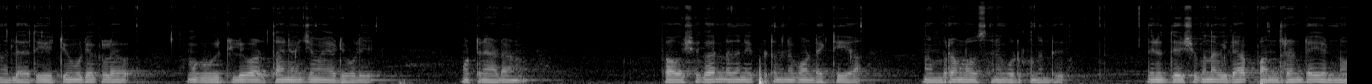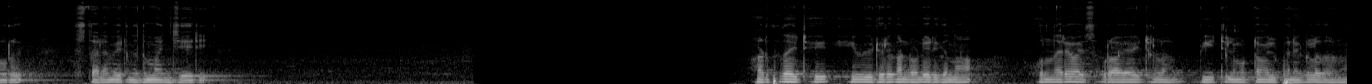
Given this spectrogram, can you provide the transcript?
നല്ല ഏറ്റവും കൂടിയൊക്കെയുള്ള നമുക്ക് വീട്ടിൽ വളർത്താൻ അനുയോജ്യമായ അടിപൊളി മുട്ടനാടാണ്. അപ്പോൾ ആവശ്യക്കാരുണ്ടെന്നുണ്ടെങ്കിൽ പെട്ടെന്ന് തന്നെ കോൺടാക്റ്റ് ചെയ്യുക. നമ്പർ നമ്മൾ അവസാനം കൊടുക്കുന്നുണ്ട്. ഇതിന് ഉദ്ദേശിക്കുന്ന വില പന്ത്രണ്ട് എണ്ണൂറ്. സ്ഥലം വരുന്നത് മഞ്ചേരി. അടുത്തതായിട്ട് ഈ വീഡിയോയിൽ കണ്ടുകൊണ്ടിരിക്കുന്ന ഒന്നര വയസ്സ് പ്രായമായിട്ടുള്ള ബീറ്റിൽ മുട്ട വിൽപ്പനയ്ക്കുള്ളതാണ്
